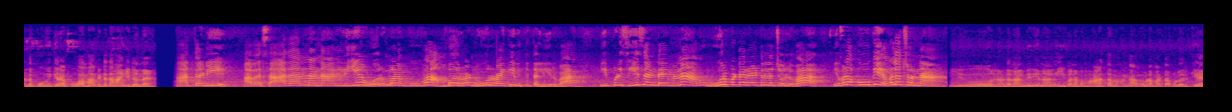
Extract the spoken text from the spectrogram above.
அந்த பூ விற்கிற பூவா மார்க்கிட்ட தான் வாங்கிட்டு வந்தேன். ஆத்தாடி அவ சாதாரண நாள்லயே ஒரு முளம் பூவை ஐம்பது ரூபா நூறு ரூபாய்க்கு வித்து தள்ளிடுவா இப்படி சீசன் டைம்னா அவ ஊருப்பட்ட ரேட்டுல சொல்லுவா. இவ்வளவு பூவுக்கு எவ்வளவு சொன்னா? ஐயோ நல்ல நாள் பெரிய நாள். இவன் நம்ம மானத்தை வாங்காம விட மாட்டா போல இருக்கே.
